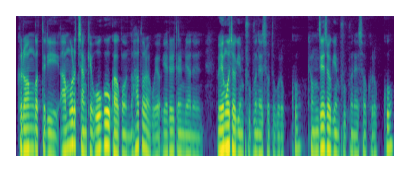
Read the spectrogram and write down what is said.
그런 것들이 아무렇지 않게 오고 가곤 하더라고요. 예를 들면은 외모적인 부분에서도 그렇고 경제적인 부분에서 그렇고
